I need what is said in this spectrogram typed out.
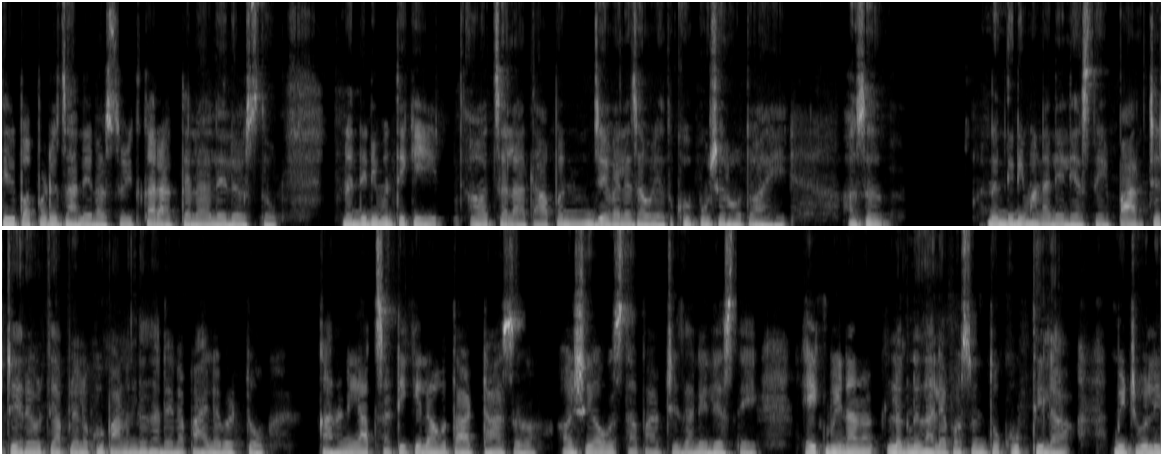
तिळपापडच झालेला असतो इतका राग त्याला आलेला असतो. नंदिनी म्हणते की चला आता आपण जेवायला जाऊया तर खूप उशीर होतो आहे. असं नंदिनी म्हणालेली असते. पार्थच्या चेहऱ्यावरती आपल्याला खूप आनंद झालेला पाहायला भेटतो. कारण याचसाठी केला होता अट्टहास अशी अवस्था पारची झालेली असते. एक महिना लग्न झाल्यापासून तो खूप तिला म्युच्युअली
